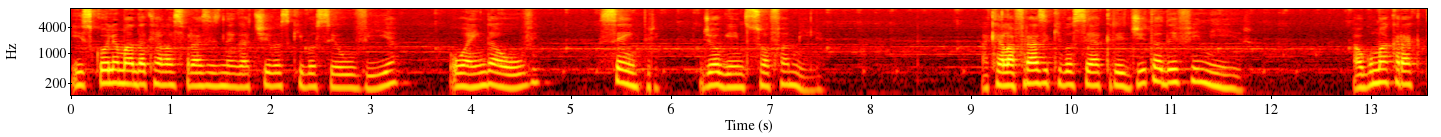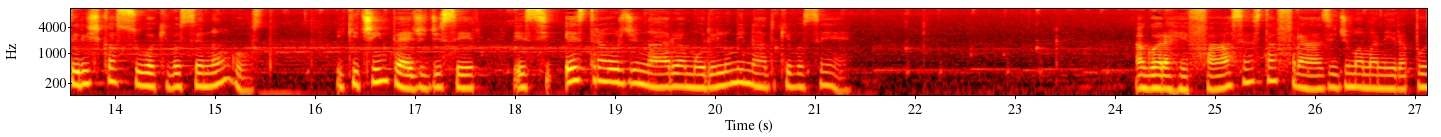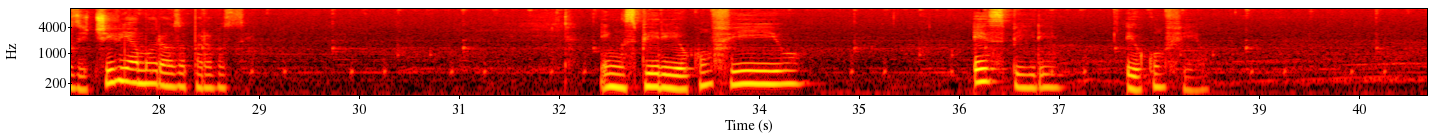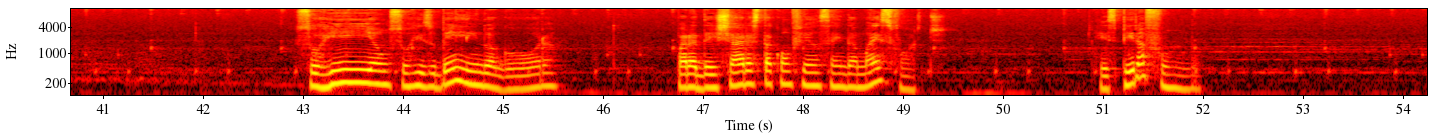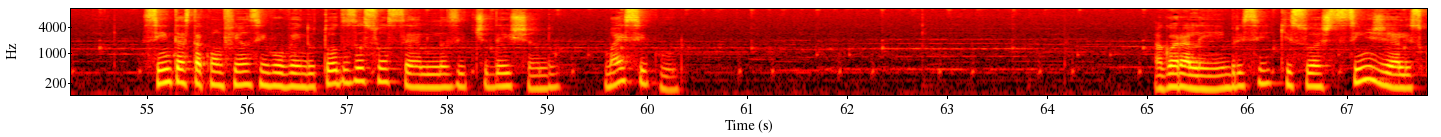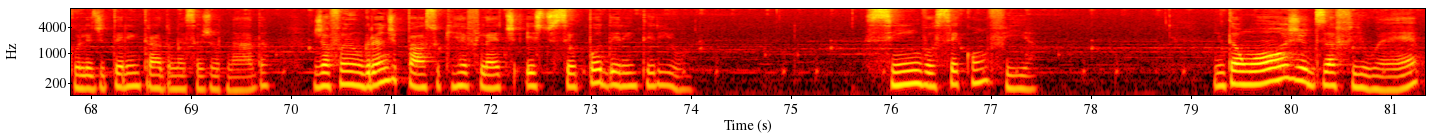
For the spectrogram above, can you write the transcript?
e escolha uma daquelas frases negativas que você ouvia ou ainda ouve sempre de alguém de sua família. Aquela frase que você acredita definir alguma característica sua que você não gosta e que te impede de ser esse extraordinário amor iluminado que você é. Agora refaça esta frase de uma maneira positiva e amorosa para você. Inspire, eu confio. expire, eu confio. Sorria um sorriso bem lindo agora, para deixar esta confiança ainda mais forte. Respira fundo. Sinta esta confiança envolvendo todas as suas células e te deixando mais seguro. Agora lembre-se que sua singela escolha de ter entrado nessa jornada já foi um grande passo que reflete este seu poder interior. Sim, você confia. Então hoje o desafio é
